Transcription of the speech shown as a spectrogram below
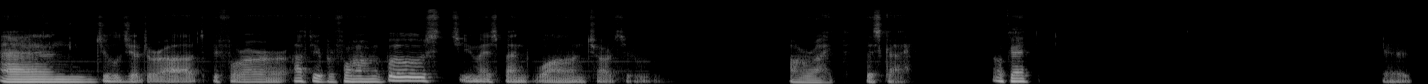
And Jules Gerard, before after you perform a boost, you may spend one charge to all right, this guy. Okay. Ger-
